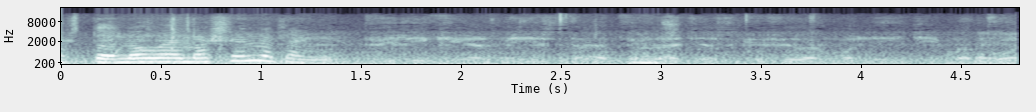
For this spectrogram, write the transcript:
А что, новая машина, Таня?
